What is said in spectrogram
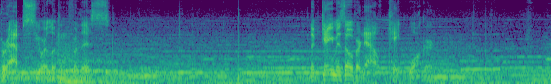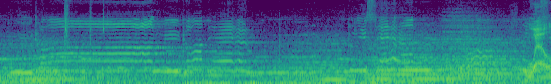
Perhaps you are looking for this. The game is over now, Kate Walker. Well,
